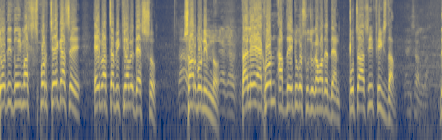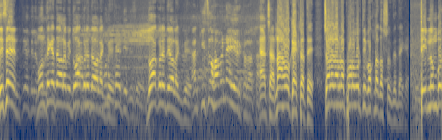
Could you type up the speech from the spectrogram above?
যদি দুই মাস পর চেক আসে এই বাচ্চা বিক্রি হবে দেড়শো। সর্বনিম্ন। তাহলে এখন আপনি এইটুকু সুযোগ আমাদের দেন। পঁচাশি ফিক্স দাম। ইনশাল্লাহ। দিছেন? মন থেকে দেওয়া লাগবে দোয়া করে দেওয়া লাগবে। দোয়া করে দেওয়া লাগবে। আর কিছু হবে না এর কথা আচ্ছা না হোক একটাতে। চলেন আমরা পরবর্তী বকনা দর্শকদের দেখে। তিন নম্বর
